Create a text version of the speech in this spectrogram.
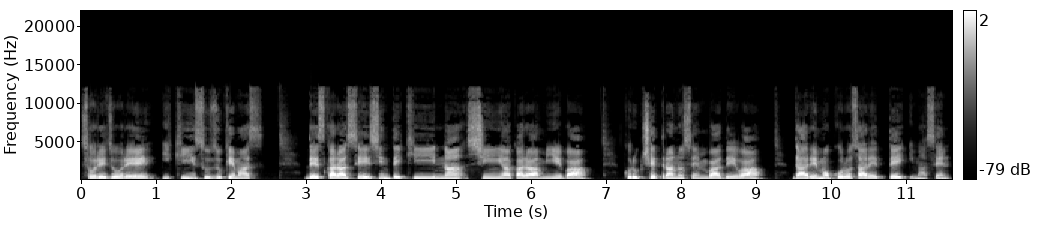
それぞれ生き続けます。ですから、精神的な深夜から見えば、クルクシェトラの戦場では誰も殺されていません。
